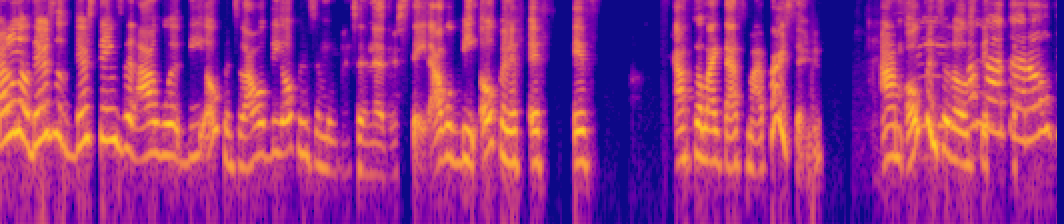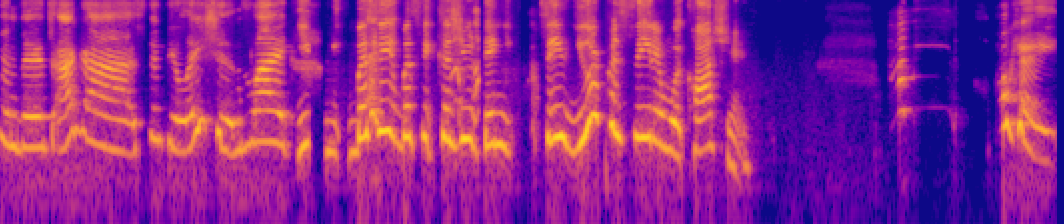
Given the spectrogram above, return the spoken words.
I don't know. There's a, there's things that I would be open to. I would be open to moving to another state. I would be open if if if I feel like that's my person. I'm open to those. I'm things. not that open, bitch. I got stipulations, like. You, but see, but see, because you then see you're proceeding with caution. I mean, okay,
